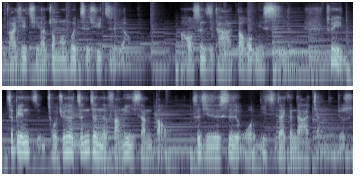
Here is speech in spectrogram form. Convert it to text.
引发一些其他状况，会持续治疗，然后甚至他到后面失能？所以这边我觉得真正的防疫三宝是，其实是我一直在跟大家讲的，就是。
